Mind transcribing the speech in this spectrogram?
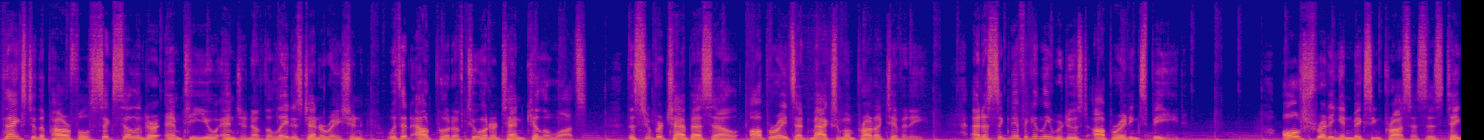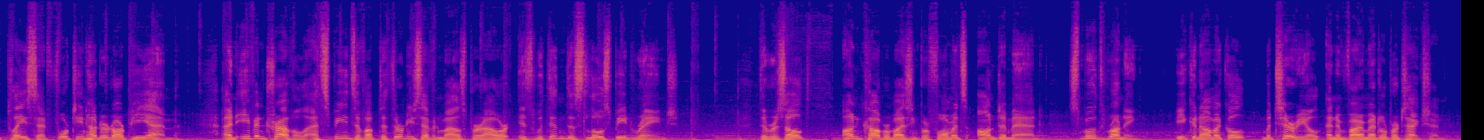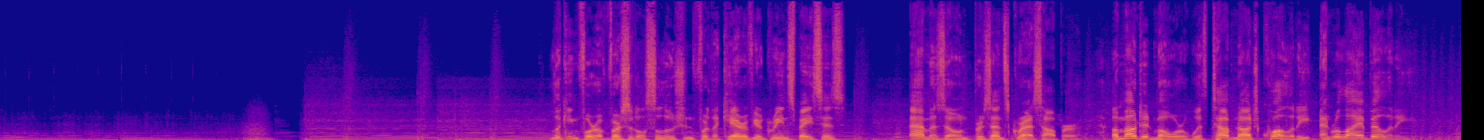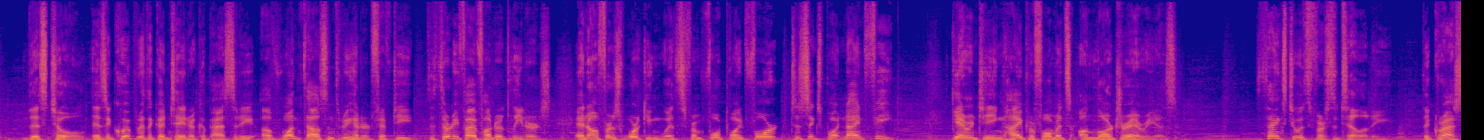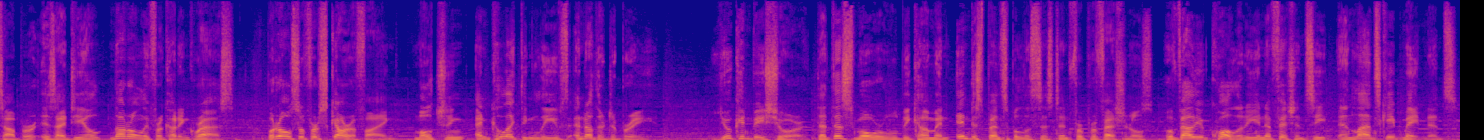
Thanks to the powerful six-cylinder MTU engine of the latest generation with an output of 210 kilowatts, the Super Champ SL operates at maximum productivity, at a significantly reduced operating speed. All shredding and mixing processes take place at 1400 RPM, and even travel at speeds of up to 37 miles per hour is within this low-speed range. The result? Uncompromising performance on demand, smooth running, economical, material, and environmental protection. Looking for a versatile solution for the care of your green spaces? Amazone presents Grasshopper, a mounted mower with top-notch quality and reliability. This tool is equipped with a container capacity of 1,350 to 3,500 liters and offers working widths from 4.4 to 6.9 feet, guaranteeing high performance on larger areas. Thanks to its versatility, the Grasshopper is ideal not only for cutting grass, but also for scarifying, mulching, and collecting leaves and other debris. You can be sure that this mower will become an indispensable assistant for professionals who value quality and efficiency in landscape maintenance.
